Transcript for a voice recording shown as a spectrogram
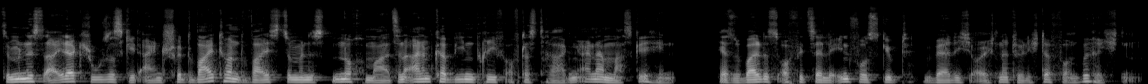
Zumindest AIDA Cruises geht einen Schritt weiter und weist zumindest nochmals in einem Kabinenbrief auf das Tragen einer Maske hin. Ja, sobald es offizielle Infos gibt, werde ich euch natürlich davon berichten.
